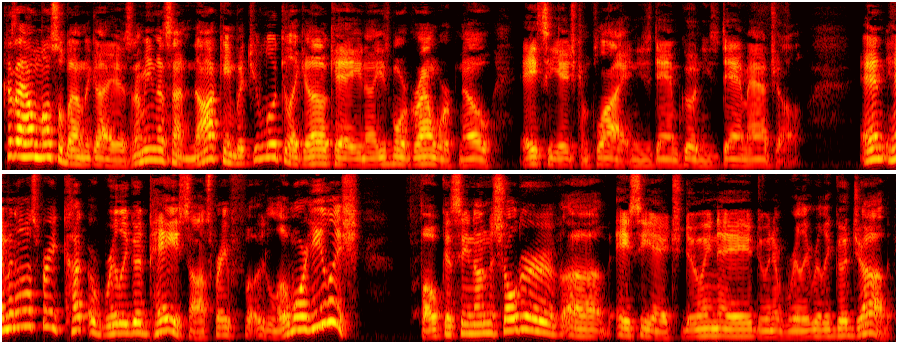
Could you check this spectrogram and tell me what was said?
because of how muscle bound the guy is. And I mean that's not knocking, but you look like okay, you know he's more groundwork. No, ACH can fly and he's damn good and he's damn agile. And him and Ospreay cut a really good pace. Ospreay a little more heelish, focusing on the shoulder of uh, ACH, doing a doing a really really good job.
